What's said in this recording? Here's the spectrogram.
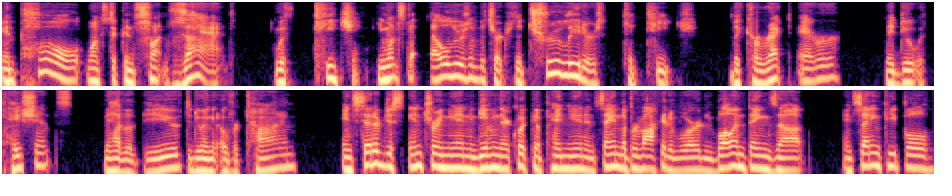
And Paul wants to confront that with teaching. He wants the elders of the church, the true leaders, to teach the correct error. They do it with patience. They have a view to doing it over time. Instead of just entering in and giving their quick opinion and saying the provocative word and blowing things up and setting people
